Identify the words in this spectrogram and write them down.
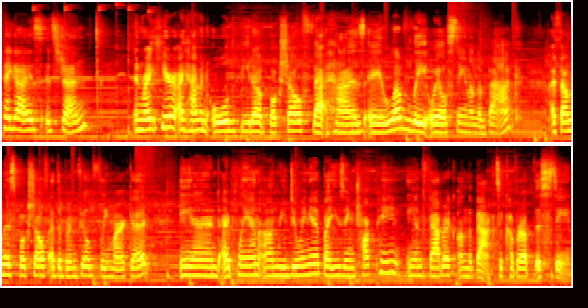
Hey guys, it's Jen. And right here I have an old beat up bookshelf that has a lovely oil stain on the back. I found this bookshelf at the Brimfield Flea Market and I plan on redoing it by using chalk paint and fabric on the back to cover up this stain.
